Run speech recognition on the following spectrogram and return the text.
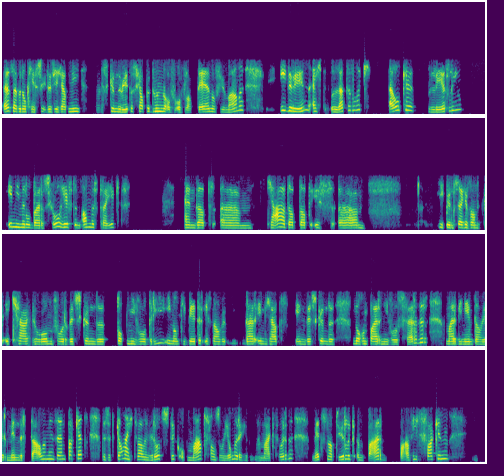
ze hebben ook geen dus je gaat niet wiskundewetenschappen doen of, of Latijn of Humane. Iedereen, echt letterlijk, elke leerling in die middelbare school heeft een ander traject. En dat, um, ja, dat, dat is. Um, je kunt zeggen van ik ga gewoon voor wiskunde tot niveau 3. Iemand die beter is dan daarin gaat in wiskunde nog een paar niveaus verder, maar die neemt dan weer minder talen in zijn pakket. Dus het kan echt wel een groot stuk op maat van zo'n jongere gemaakt worden, met natuurlijk een paar basisvakken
